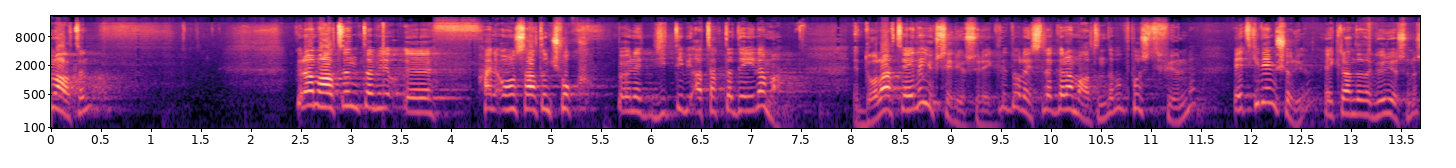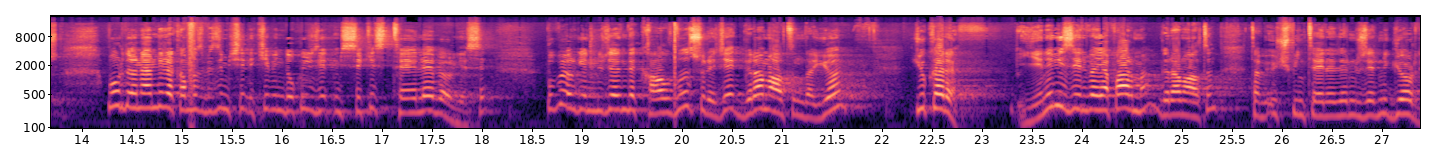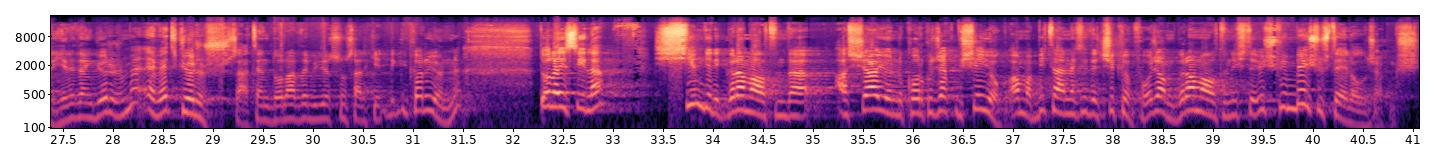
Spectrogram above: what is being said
gram altın. Gram altın tabii e, hani ons altın çok böyle ciddi bir atakta değil ama e, dolar TL yükseliyor sürekli. Dolayısıyla gram altında bu pozitif yönünü etkilemiş oluyor. Ekranda da görüyorsunuz. Burada önemli rakamımız bizim için 2978 TL bölgesi. Bu bölgenin üzerinde kaldığı sürece gram altında yön yukarı. Yeni bir zirve yapar mı gram altın? Tabii 3000 TL'lerin üzerini gördü. Yeniden görür mü? Evet görür. Zaten dolarda biliyorsunuz hareketlilik yukarı yönlü. Dolayısıyla şimdilik gram altında aşağı yönlü korkacak bir şey yok. Ama bir tanesi de çıkıp hocam gram altın işte 3500 TL olacakmış.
